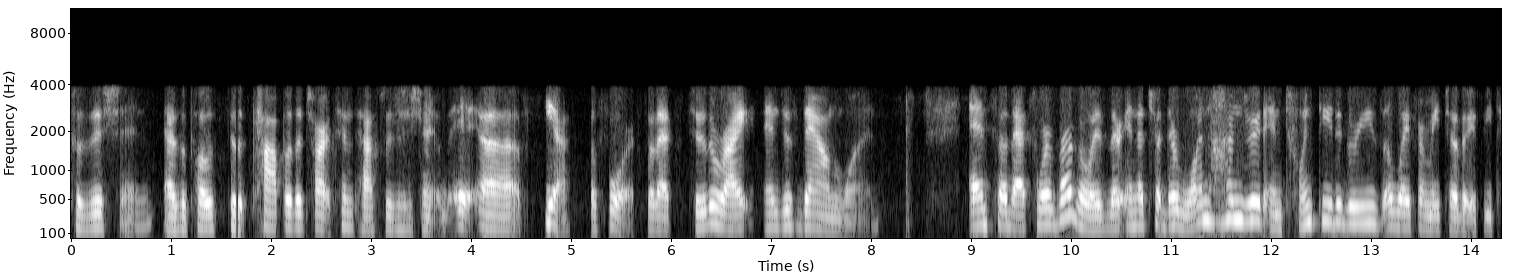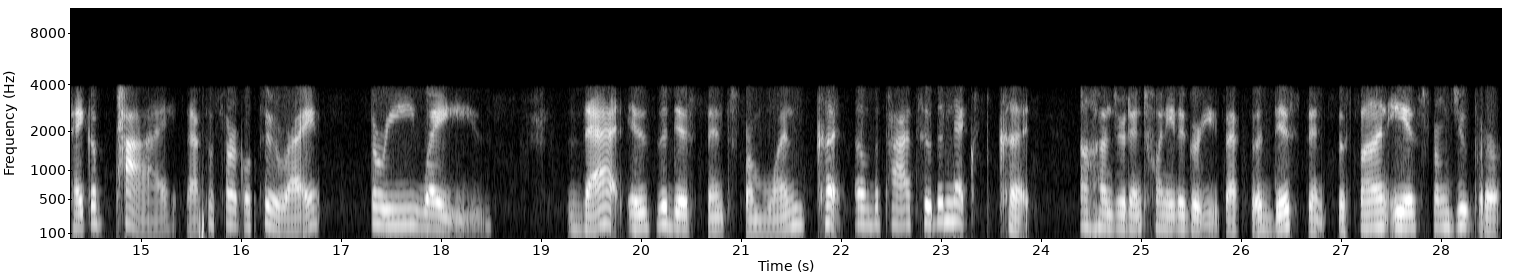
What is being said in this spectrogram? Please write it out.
position as opposed to the top of the chart tenth house position. It, uh, yeah, the four. So that's to the right and just down one and so that's where Virgo is. They're in a they're 120 degrees away from each other. If you take a pie, that's a circle too, right? Three ways. That is the distance from one cut of the pie to the next cut. 120 degrees. That's the distance the sun is from Jupiter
